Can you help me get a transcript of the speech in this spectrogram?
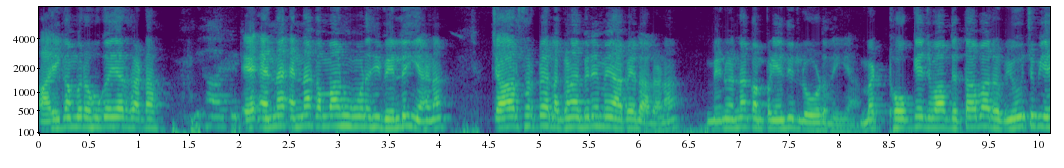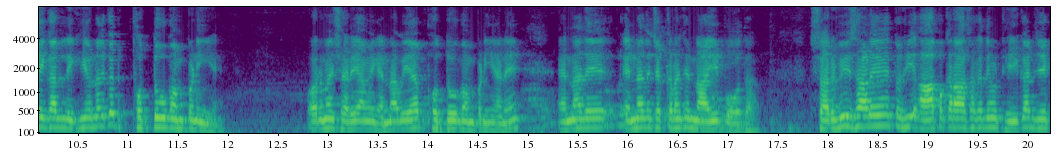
ਆਹੀ ਕੰਮ ਰਹੂਗਾ ਯਾਰ ਸਾਡਾ। ਇਹ ਇੰਨਾ ਇੰਨਾ ਕੰਮਾਂ ਨੂੰ ਹੁਣ ਅਸੀਂ ਵਿਹਲੇ ਹੀ ਆ ਹਨਾ। 400 ਰੁਪਏ ਲੱਗਣਾ ਵੀਰੇ ਮੈਂ ਆਪੇ ਲਾ ਲੈਣਾ। ਮੈਨੂੰ ਇਹਨਾਂ ਕੰਪਨੀਆਂ ਦੀ ਲੋੜ ਨਹੀਂ ਆ। ਮੈਂ ਠੋਕ ਕੇ ਜਵਾਬ ਦਿੱਤਾ ਵਾ ਰਿਵਿਊ 'ਚ ਵੀ ਇਹ ਗੱਲ ਲਿਖੀ ਉਹਨਾਂ ਦੀ ਕਿ ਫੁੱਦੂ ਕੰਪਨੀ ਹੈ। ਔਰ ਮੈਂ ਸ਼ਰਿਆਮ ਹੀ ਕਹਿੰਦਾ ਵੀ ਇਹ ਫੁੱਦੂ ਕੰਪਨੀਆਂ ਨੇ। ਇਹਨਾਂ ਦੇ ਇਹਨਾਂ ਦੇ ਚੱਕਰਾਂ 'ਚ ਨਾ ਹੀ ਆ। ਸਰਵਿਸ ਵਾਲੇ ਤੁਸੀਂ ਆਪ ਕਰਾ ਸਕਦੇ ਹੋ ਠੀਕ ਆ। ਜੇ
